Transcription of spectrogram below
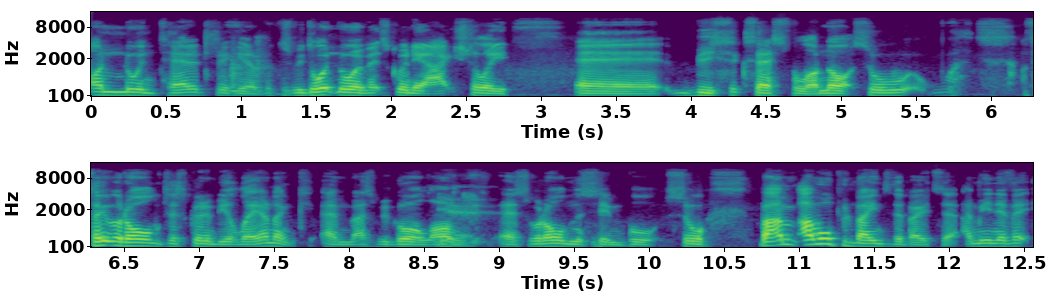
unknown territory here because we don't know if it's going to actually uh, be successful or not. So I think we're all just going to be learning um, as we go along. Yeah. Uh, so we're all in the same boat. So, but I'm, I'm open minded about it. I mean, if it,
